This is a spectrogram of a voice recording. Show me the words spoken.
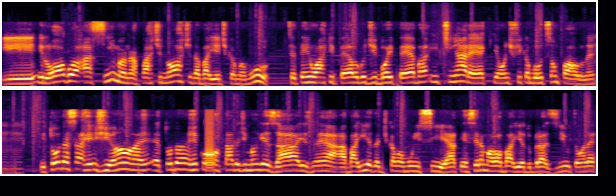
E, e, logo acima, na parte norte da Baía de Camamu, você tem o arquipélago de Boipeba e Tinharé, que é onde fica Morro de São Paulo, né? Uhum. E toda essa região ela é, é toda recortada de manguezais, né? A Baía de Camamu em si é a terceira maior baía do Brasil, então ela é,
